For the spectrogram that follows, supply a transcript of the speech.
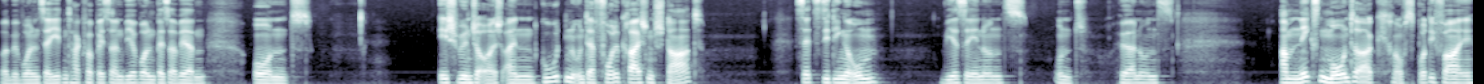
weil wir wollen uns ja jeden Tag verbessern, wir wollen besser werden und ich wünsche euch einen guten und erfolgreichen Start. Setzt die Dinge um. Wir sehen uns und hören uns am nächsten Montag auf Spotify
